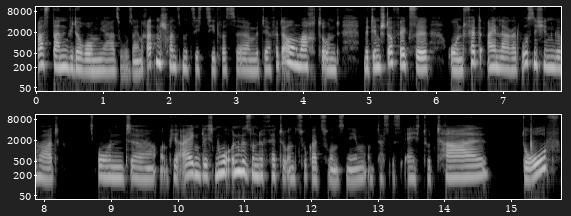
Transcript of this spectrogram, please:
Was dann wiederum ja so seinen Rattenschwanz mit sich zieht, was er mit der Verdauung macht und mit dem Stoffwechsel und Fett einlagert, wo es nicht hingehört. Und, äh, wir eigentlich nur ungesunde Fette und Zucker zu uns nehmen und das ist echt total doof.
